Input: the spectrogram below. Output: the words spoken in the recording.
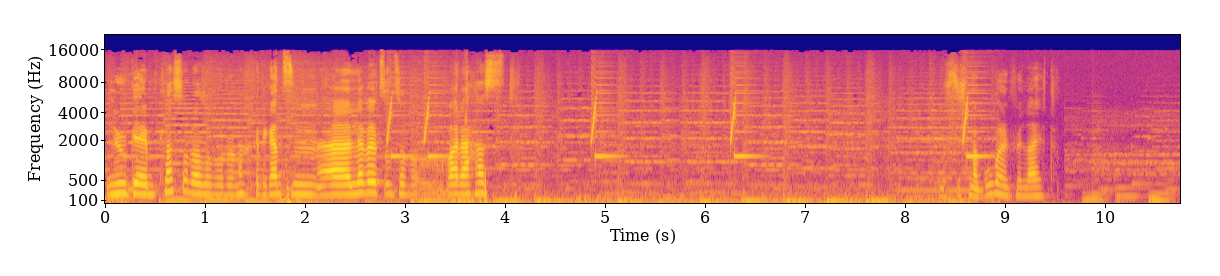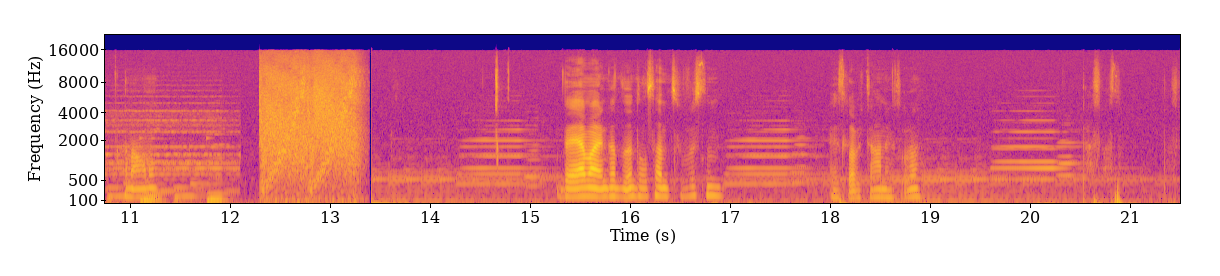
New Game Plus oder so, wo du noch die ganzen äh, Levels und so weiter hast. ich mal googeln vielleicht. Keine Ahnung. Wäre ja mal ganz interessant zu wissen. Er ist, glaube ich, gar nichts, oder? Das was. Das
